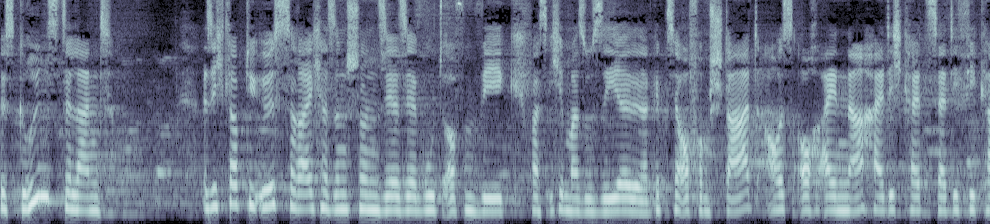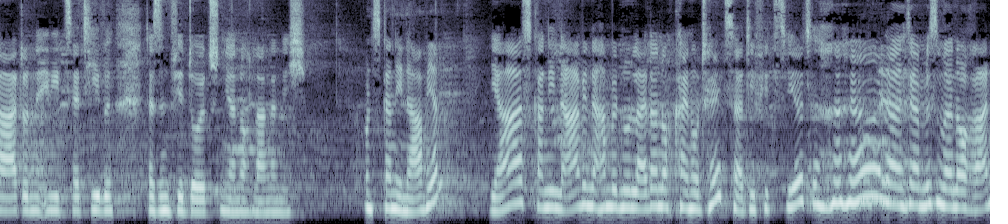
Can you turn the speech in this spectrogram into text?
Das grünste Land. Also ich glaube, die Österreicher sind schon sehr, sehr gut auf dem Weg, was ich immer so sehe. Da gibt's ja auch vom Staat aus auch ein Nachhaltigkeitszertifikat und eine Initiative. Da sind wir Deutschen ja noch lange nicht. Und Skandinavien? Ja, Skandinavien, da haben wir nur leider noch kein Hotel zertifiziert. da, da, müssen wir noch ran.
